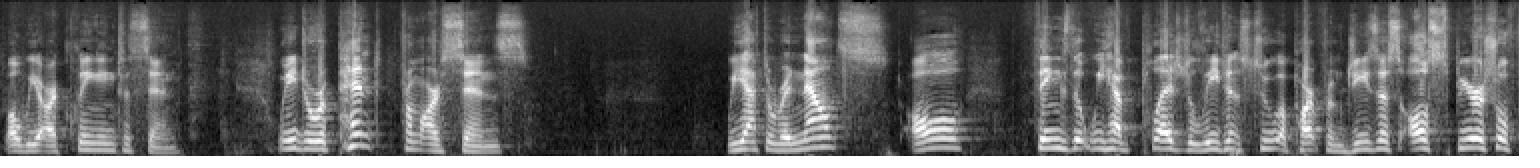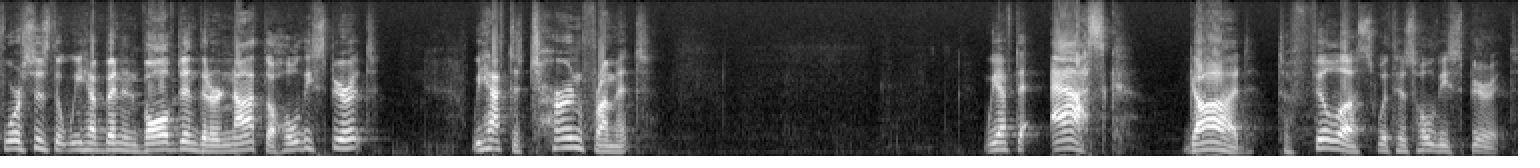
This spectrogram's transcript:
while we are clinging to sin. We need to repent from our sins we have to renounce all things that we have pledged allegiance to apart from Jesus, all spiritual forces that we have been involved in that are not the Holy Spirit. We have to turn from it. We have to ask God to fill us with His Holy Spirit.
